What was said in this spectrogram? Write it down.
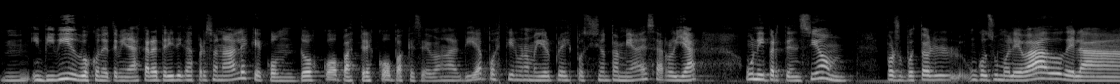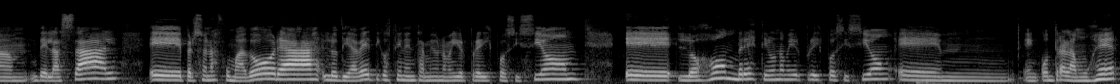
mm, individuos con determinadas características personales que con dos copas, tres copas que se van al día, pues tienen una mayor predisposición también a desarrollar una hipertensión. Por supuesto, un consumo elevado de la, de la sal, eh, personas fumadoras, los diabéticos tienen también una mayor predisposición, eh, los hombres tienen una mayor predisposición em, en contra de la mujer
